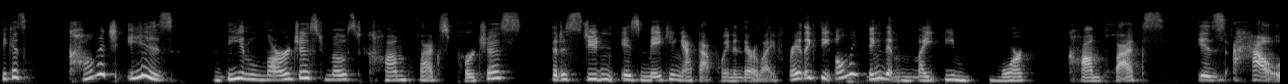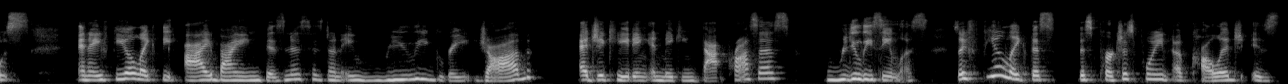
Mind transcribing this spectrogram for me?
because college is the largest, most complex purchase that a student is making at that point in their life, right? Like the only thing that might be more complex is a house. And I feel like the iBuying business has done a really great job educating and making that process really seamless. So I feel like this this purchase point of college is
